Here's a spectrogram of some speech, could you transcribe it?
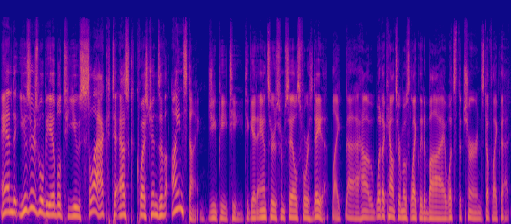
And users will be able to use Slack to ask questions of Einstein GPT to get answers from Salesforce data, like uh, how what accounts are most likely to buy, what's the churn, stuff like that.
